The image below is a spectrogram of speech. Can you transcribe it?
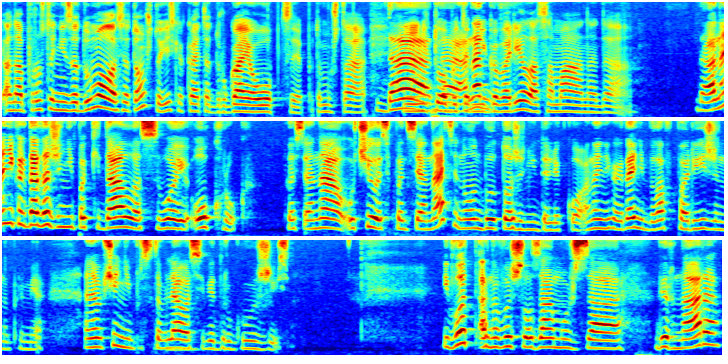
она просто не задумывалась о том, что есть какая-то другая опция, потому что да, никто да, об этом она... не говорил, а сама она, да. Да, она никогда даже не покидала свой округ. То есть она училась в пансионате, но он был тоже недалеко. Она никогда не была в Париже, например. Она вообще не представляла себе другую жизнь. И вот она вышла замуж за Бернара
